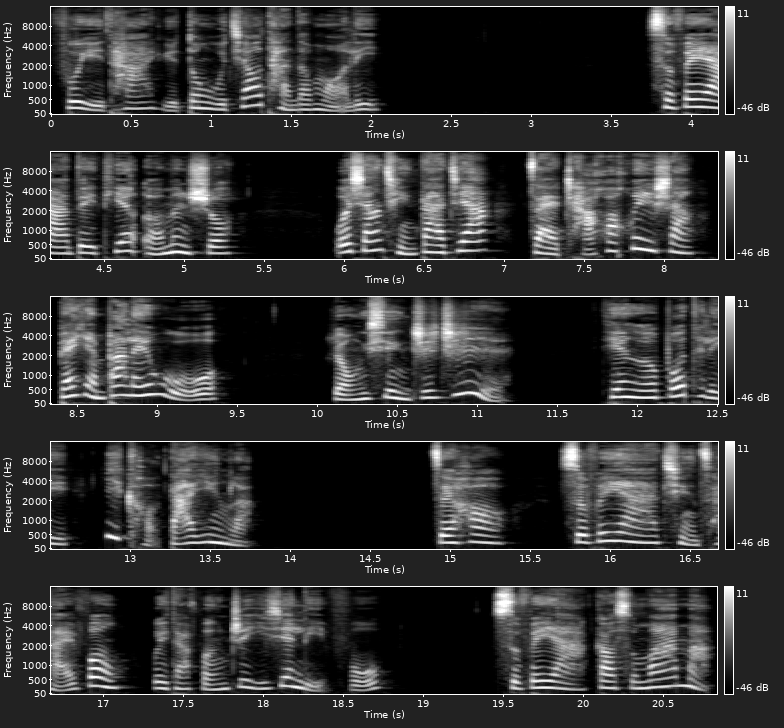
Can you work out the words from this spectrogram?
赋予她与动物交谈的魔力。索菲亚对天鹅们说：“我想请大家在茶话会上表演芭蕾舞。荣幸之至。天鹅波特利一口答应了。最后，苏菲亚请裁缝为她缝制一件礼服。苏菲亚告诉妈妈，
